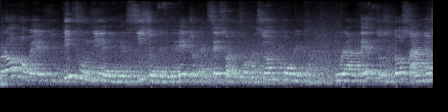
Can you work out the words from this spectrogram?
promover y difundir el ejercicio del derecho de acceso a la información pública durante estos dos años,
